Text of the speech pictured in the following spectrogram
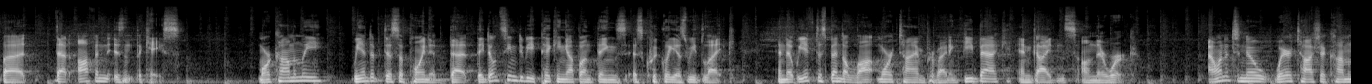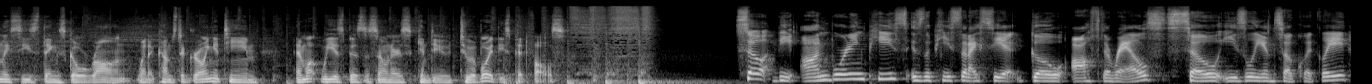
But that often isn't the case. More commonly, we end up disappointed that they don't seem to be picking up on things as quickly as we'd like, and that we have to spend a lot more time providing feedback and guidance on their work. I wanted to know where Tasha commonly sees things go wrong when it comes to growing a team and what we as business owners can do to avoid these pitfalls. So the onboarding piece is the piece that I see it go off the rails so easily and so quickly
